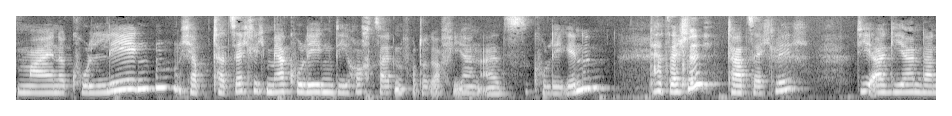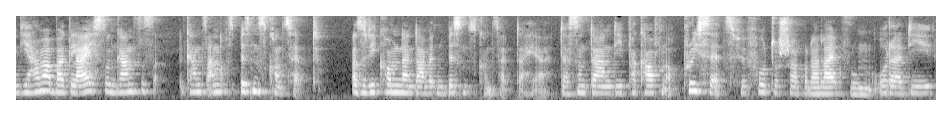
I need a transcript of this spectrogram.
meine Kollegen, ich habe tatsächlich mehr Kollegen, die Hochzeiten fotografieren als Kolleginnen. Tatsächlich? Tatsächlich. Die agieren dann, die haben aber gleich so ein ganzes, ganz anderes Businesskonzept. Also die kommen dann da mit einem Businesskonzept daher. Das sind dann, die verkaufen auch Presets für Photoshop oder Lightroom oder die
